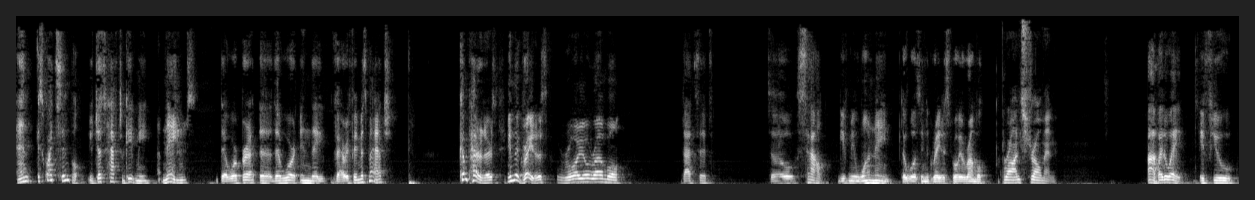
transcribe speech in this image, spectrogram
And it's quite simple. You just have to give me names that were pre- uh, that were in the very famous match. Competitors in the greatest Royal Rumble. That's it. So Sal, give me one name that was in the greatest Royal Rumble. Braun Strowman. Ah, by the way, if you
